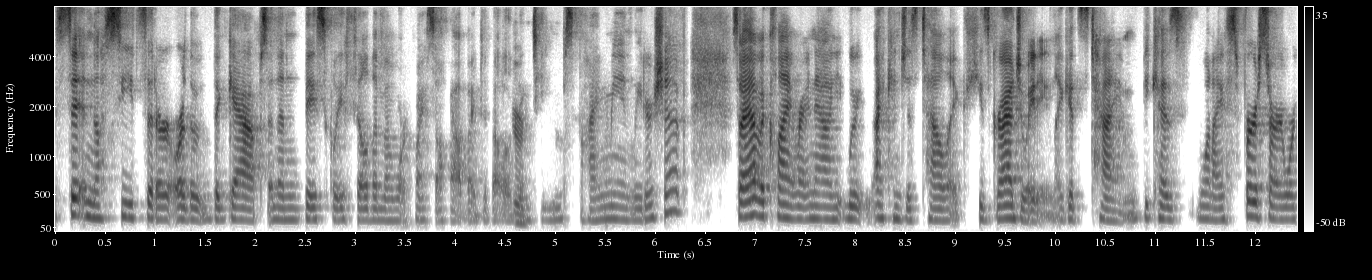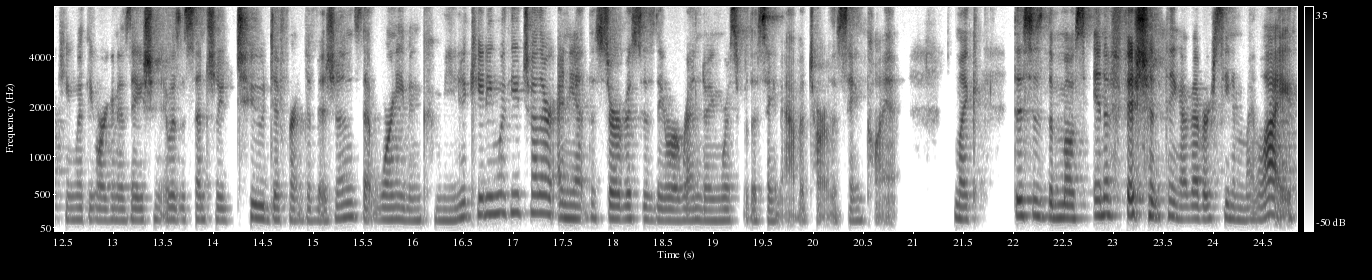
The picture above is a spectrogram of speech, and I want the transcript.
sit in the seats that are or the the gaps and then basically fill them and work myself out by developing sure. teams behind me in leadership so i have a client right now i can just tell like he's graduating like it's time because when i first started working with the organization it was essentially two different divisions that weren't even communicating with each other and yet the services they were rendering was for the same avatar the same client I'm like this is the most inefficient thing I've ever seen in my life.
